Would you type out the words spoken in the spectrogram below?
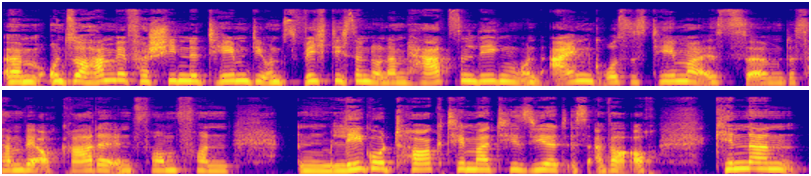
Ähm, und so haben wir verschiedene Themen, die uns wichtig sind und am Herzen liegen. Und ein großes Thema ist, ähm, das haben wir auch gerade in Form von einem Lego-Talk thematisiert, ist einfach auch Kindern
